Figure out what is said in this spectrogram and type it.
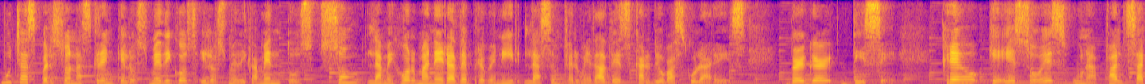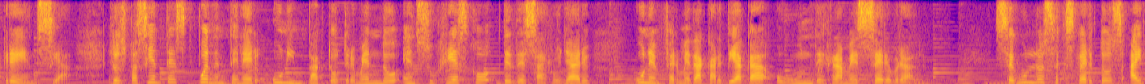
Muchas personas creen que los médicos y los medicamentos son la mejor manera de prevenir las enfermedades cardiovasculares. Berger dice, Creo que eso es una falsa creencia. Los pacientes pueden tener un impacto tremendo en su riesgo de desarrollar una enfermedad cardíaca o un derrame cerebral. Según los expertos, hay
